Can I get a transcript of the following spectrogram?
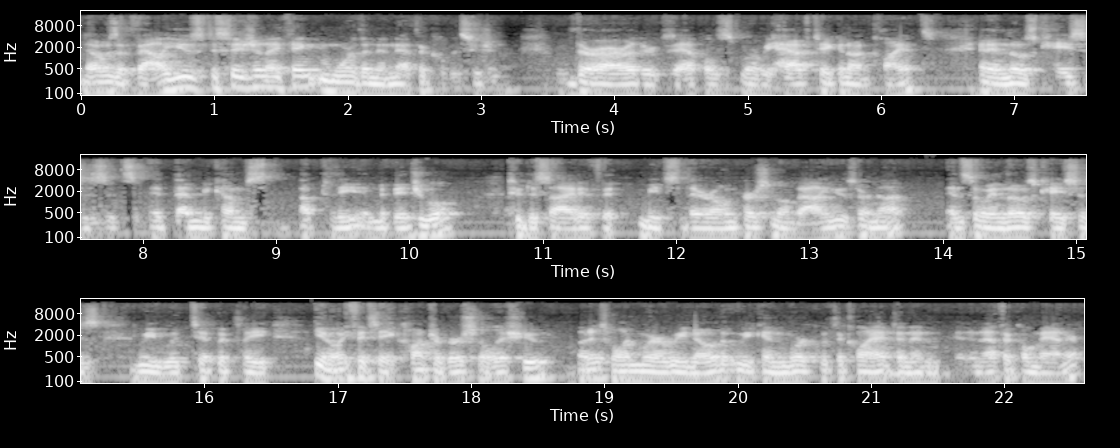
That was a values decision, I think, more than an ethical decision. There are other examples where we have taken on clients, and in those cases, it then becomes up to the individual to decide if it meets their own personal values or not. And so in those cases, we would typically, you know, if it's a controversial issue, but it's one where we know that we can work with the client in an, in an ethical manner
